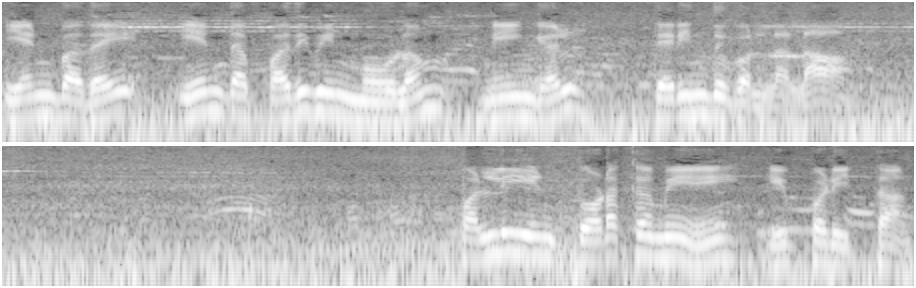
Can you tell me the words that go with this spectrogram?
என்பதை இந்த பதிவின் மூலம் நீங்கள் தெரிந்து கொள்ளலாம். பள்ளியின் தொடக்கமே இப்படித்தான்.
